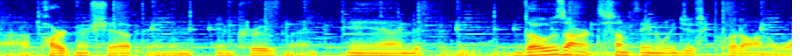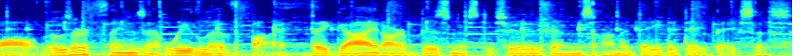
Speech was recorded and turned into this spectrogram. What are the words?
uh, partnership, and improvement. And those aren't something we just put on a wall. Those are things that we live by. They guide our business decisions on a day-to-day -day basis.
